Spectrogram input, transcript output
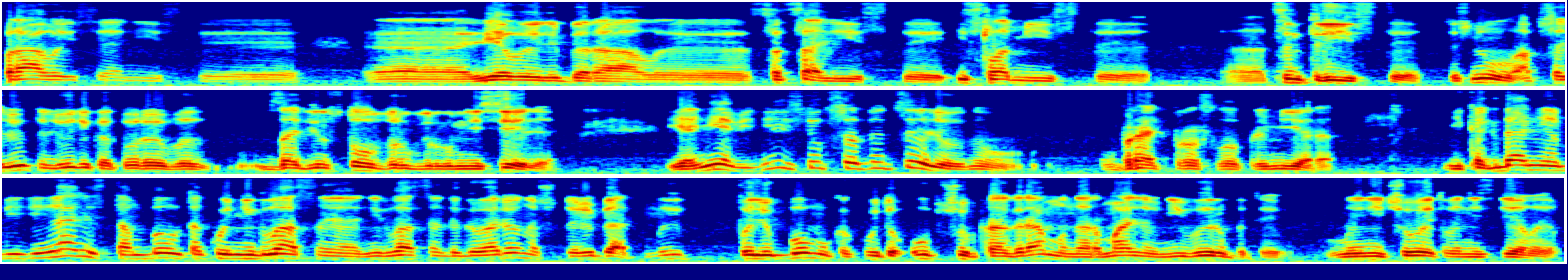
правые сионисты, э, левые либералы, социалисты, исламисты, э, центристы. То есть, ну, абсолютно люди, которые бы за один стол друг с другом не сели. И они объединились только с одной целью, ну, убрать прошлого премьера. И когда они объединялись, там была такой негласная, негласная договоренность, что, ребят, мы по-любому какую-то общую программу нормальную не выработаем. Мы ничего этого не сделаем.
